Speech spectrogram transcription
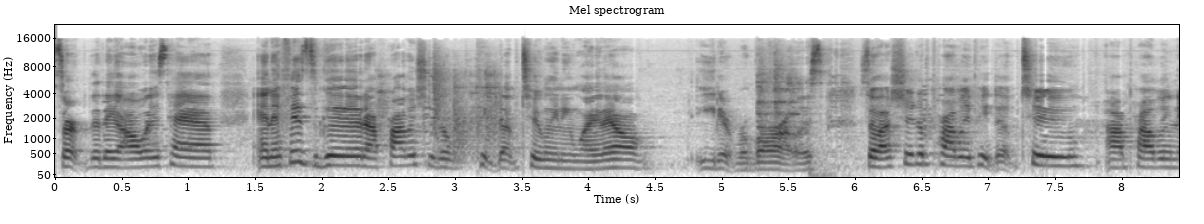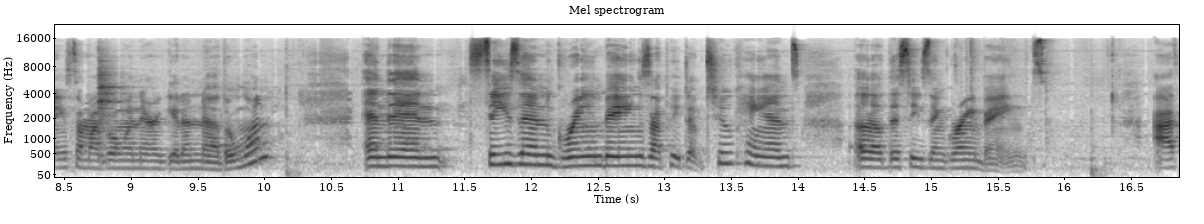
syrup that they always have and if it's good I probably should have picked up two anyway they'll eat it regardless. So I should have probably picked up two. I'll probably next time I go in there and get another one. And then seasoned green beans. I picked up two cans of the seasoned green beans. I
